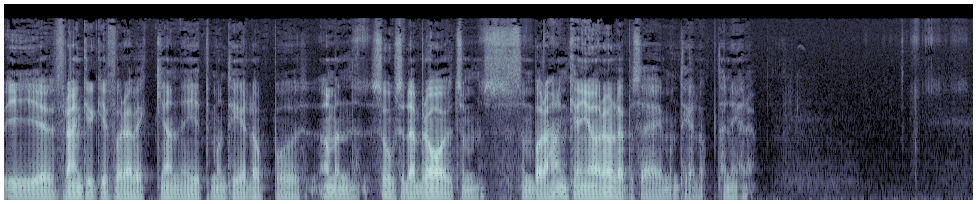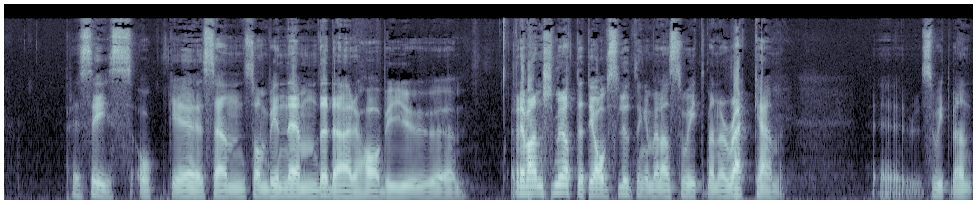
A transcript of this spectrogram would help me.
i Frankrike förra veckan i ett Montelopp. Och ja, men, såg sådär bra ut som, som bara han kan göra, det på säga, i Montelopp där nere. Precis, och eh, sen som vi nämnde där har vi ju eh, revanschmötet i avslutningen mellan Sweetman och Rackham. Eh, Sweetman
